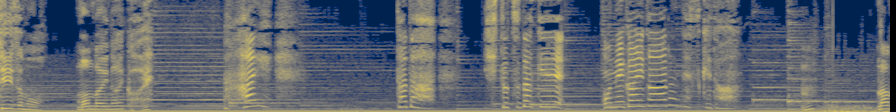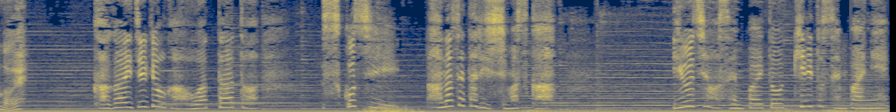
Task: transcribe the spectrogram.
ティーゼも問題ないかい？はい。ただ一つだけお願いがあるんですけど。ん？なんだい？課外授業が終わった後少し話せたりしますか？ユージオ先輩とキリト先輩に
